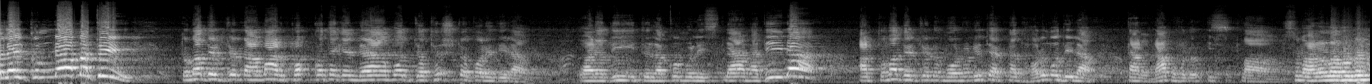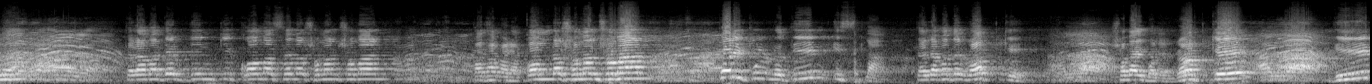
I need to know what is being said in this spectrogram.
আলাইকুম নিয়ামতি, তোমাদের জন্য আমার পক্ষ থেকে নিয়ামত যথেষ্ট করে দিলাম। ওয়ারাদিতুলাকুমুল ইসলাম আদিনা আর তোমাদের জন্য মনোনীত একটা ধর্ম দিলাম, তার নাম হলো ইসলাম। সুবহানাল্লাহ বলবেন না? তাহলে আমাদের দিন কি কম আছে না সমান সমান? কথা বলা কম না সমান সমান? পরিপূর্ণ দিন ইসলাম। তাহলে আমাদের রবকে? সবাই বলেন রবকে? দিন?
